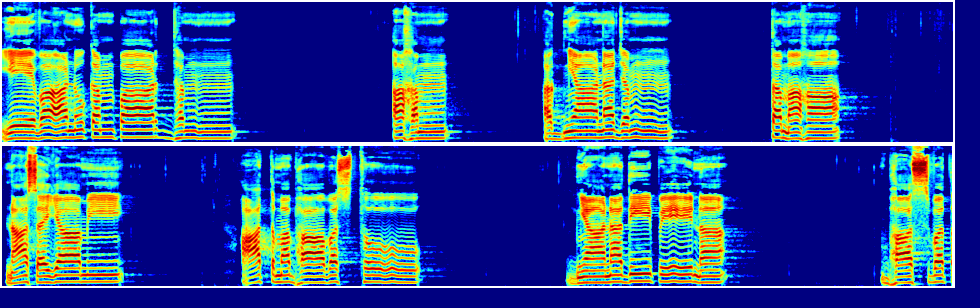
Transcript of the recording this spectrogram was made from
ఏవానుకంపార్థం అహం అజ్ఞానజం తమహా నాశయామి ఆత్మభావస్థో జ్ఞానదీపేన భాస్వత.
